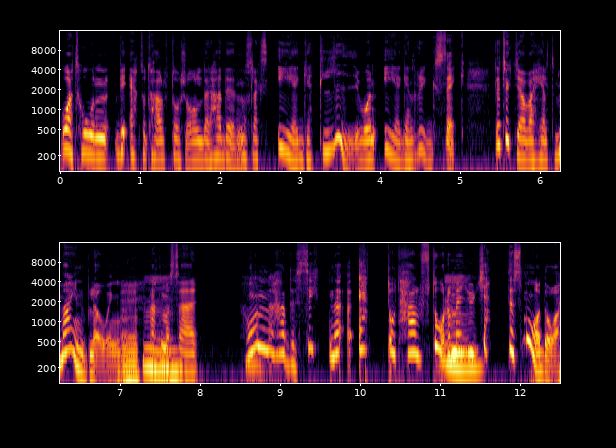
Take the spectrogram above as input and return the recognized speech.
Och att hon vid ett och ett halvt års ålder hade någon slags eget liv och en egen ryggsäck. Det tyckte jag var helt mindblowing. Att man så här, hon hade sitt, nej, ett och ett halvt år, de är ju jättesmå då.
